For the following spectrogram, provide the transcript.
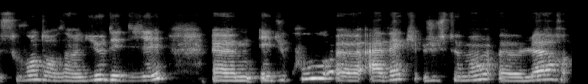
souvent dans un lieu dédié et du coup avec justement leur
